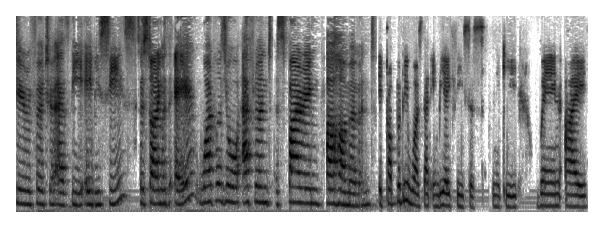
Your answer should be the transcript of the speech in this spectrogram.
to refer to as the ABCs. So starting with A, what was your affluent, aspiring aha moment? It probably was that MBA thesis, Nikki, when I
